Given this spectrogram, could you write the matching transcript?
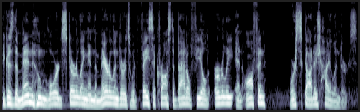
because the men whom Lord Stirling and the Marylanders would face across the battlefield early and often were Scottish Highlanders.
